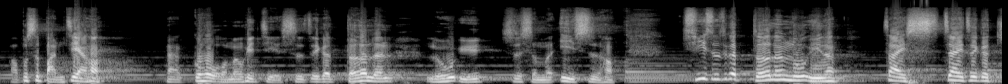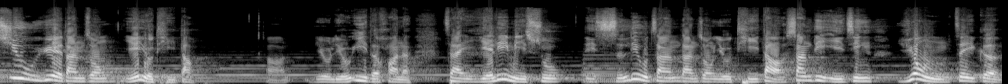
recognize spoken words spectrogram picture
啊，不是绑架哈。那过后我们会解释这个得人如鱼是什么意思哈。其实这个得人如鱼呢，在在这个旧约当中也有提到，啊。有留意的话呢，在耶利米书第十六章当中有提到，上帝已经用这个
